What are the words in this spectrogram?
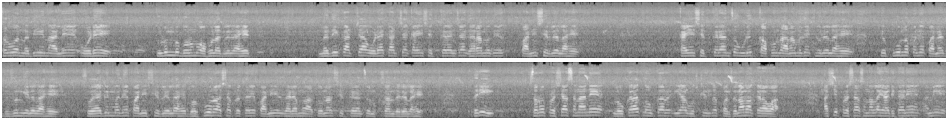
सर्व नदी नाले ओढे तुडुंब भरून वाहू लागलेले आहेत. नदीकाठच्या ओढ्याकाठच्या काही शेतकऱ्यांच्या घरामध्ये पाणी शिरलेलं आहे. काही शेतकऱ्यांचं उडीद कापून रानामध्ये ठेवलेलं आहे. ते पूर्णपणे पाण्यात भिजून गेलेलं आहे. सोयाबीनमध्ये पाणी शिरलेलं आहे. भरपूर अशा प्रकारे पाणी झाल्यामुळे अतोनात शेतकऱ्यांचं नुकसान झालेलं आहे. तरी सर्व प्रशासनाने लवकरात लवकर या गोष्टींचा पंचनामा करावा अशी प्रशासनाला या ठिकाणी आम्ही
